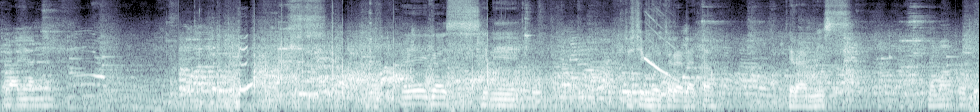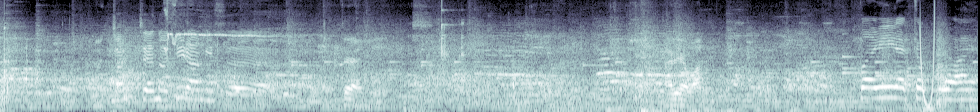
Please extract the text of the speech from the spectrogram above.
pelayan Hey guys, ini cuci mulut sudah datang. Tiramis. mama apa tuh? Macan. Macan tiramis. Tiramis. ラミス。 Tiramis. Hari apa? バニラチョコアイ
